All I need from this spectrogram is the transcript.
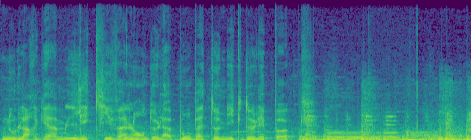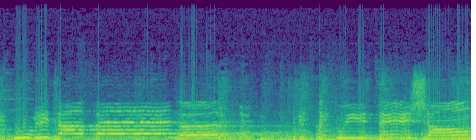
Nous largâmes l'équivalent de la bombe atomique de l'époque. Oublie ta peine, tes chants,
